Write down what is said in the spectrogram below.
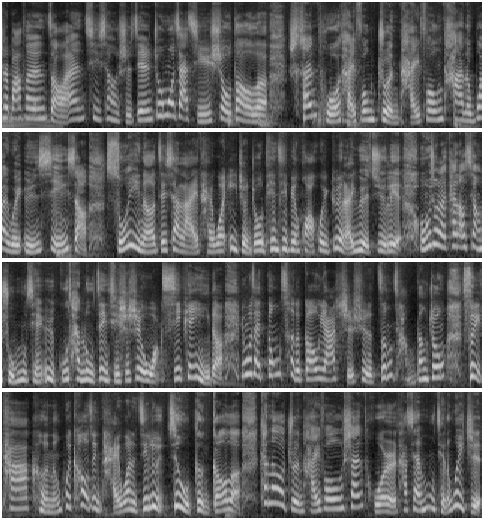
十八分，早安气象时间。周末假期受到了山陀台风准台风它的外围云系影响，所以呢，接下来台湾一整周的天气变化会越来越剧烈。我们就来看到象鼠目前预估它的路径其实是有往西偏移的，因为在东侧的高压持续的增强当中，所以它可能会靠近台湾的几率就更高了。看到准台风山陀儿，它现在目前的位置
